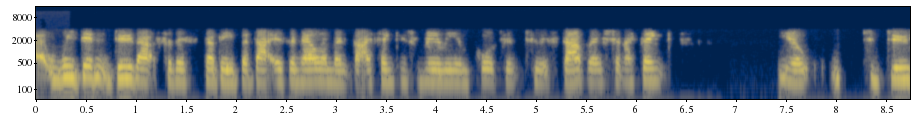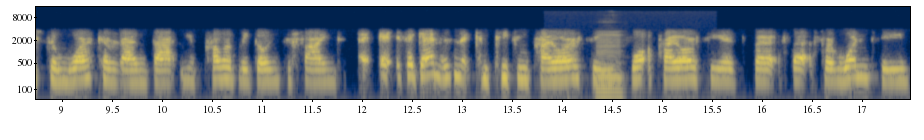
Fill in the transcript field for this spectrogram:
uh, we didn't do that for this study, but that is an element that I think is really important to establish. And I think, you know, to do some work around that, you're probably going to find it's again, isn't it, competing priorities? Mm. What a priority is for, for, for one team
